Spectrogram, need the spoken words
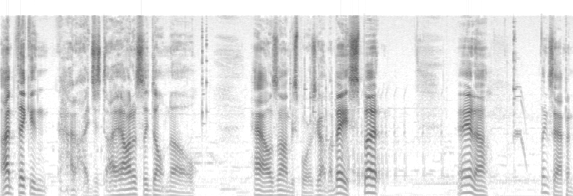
I'm thinking, I just, I honestly don't know how zombie spores got my base, but, you know, things happen.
